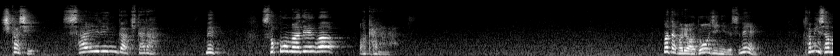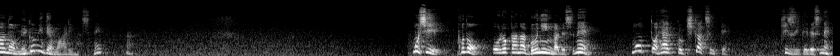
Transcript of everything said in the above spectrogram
しかし再臨が来たらねそこまではわからない。またこれは同時にですね神様の恵みでもありますね。もしこの愚かな5人がですねもっと早く気がついて気づいてですね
